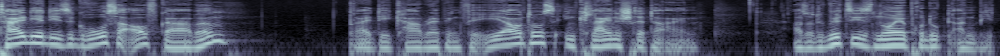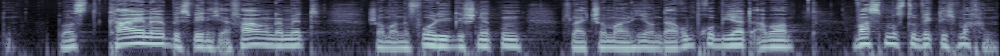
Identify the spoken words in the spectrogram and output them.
Teil dir diese große Aufgabe, 3D-Car-Wrapping für E-Autos, in kleine Schritte ein. Also du willst dieses neue Produkt anbieten. Du hast keine bis wenig Erfahrung damit, schon mal eine Folie geschnitten, vielleicht schon mal hier und da rumprobiert, aber was musst du wirklich machen?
